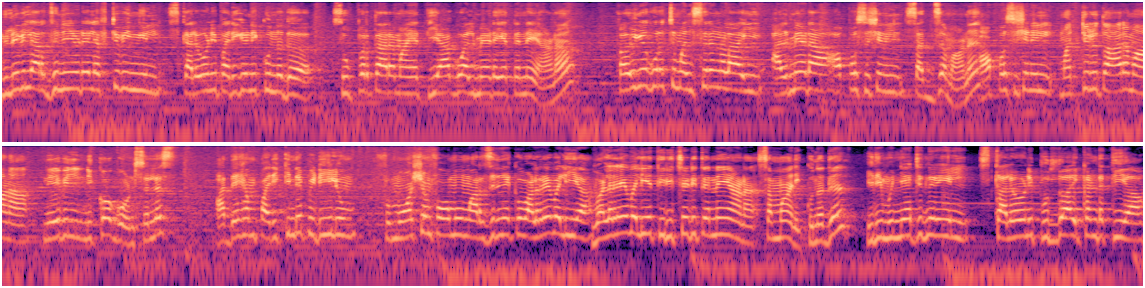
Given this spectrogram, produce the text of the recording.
നിലവിൽ അർജന്റീനയുടെ ലെഫ്റ്റ് വിങ്ങിൽ സ്കലോണി പരിഗണിക്കുന്നത് സൂപ്പർ താരമായ തിയാഗോ അൽമേഡയെ തന്നെയാണ്. കഴിഞ്ഞ കുറച്ച് മത്സരങ്ങളായി അൽമേഡ ആ പൊസിഷനിൽ സജ്ജമാണ്. ആ പൊസിഷനിൽ മറ്റൊരു താരമാണ് നിലവിൽ നിക്കോ ഗോൺസലസ്. അദ്ദേഹം പരിക്കിന്റെ പിടിയിലും മോശം ഫോമും അർജന്റീനയ്ക്ക് വളരെ വലിയ വളരെ വലിയ തിരിച്ചടി തന്നെയാണ് സമ്മാനിക്കുന്നത്. ഇനി മുന്നേറ്റ നിരയിൽ സ്കലോണി പുതുതായി കണ്ടെത്തിയ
